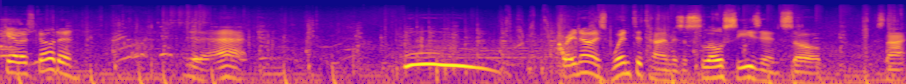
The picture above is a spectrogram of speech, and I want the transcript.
Okay, let's go then. Look at that. Woo. Right now it's winter time. It's a slow season, so it's not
